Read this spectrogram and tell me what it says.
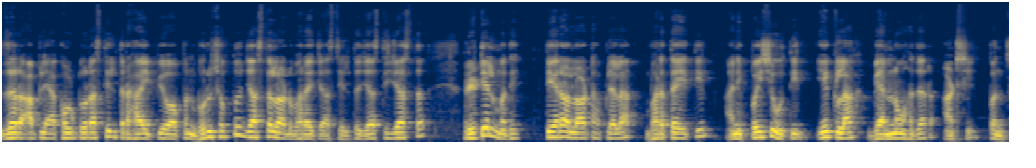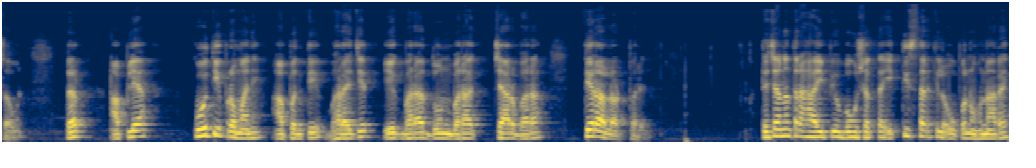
जर आपल्या अकाउंटवर असतील तर हा आय पी ओ आपण भरू शकतो. जास्त लॉट भरायचे असतील तर जास्तीत जास्त रिटेलमध्ये तेरा लॉट आपल्याला भरता येतील आणि पैसे होतील एक लाख ब्याण्णव हजार आठशे पंचावन्न. तर आपल्या कोतीप्रमाणे आपण ते भरायचे एक भरा दोन भरा चार भरा तेरा लॉटपर्यंत. त्याच्यानंतर हा आय पी ओ बघू शकता एकतीस तारखेला ओपन होणार आहे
